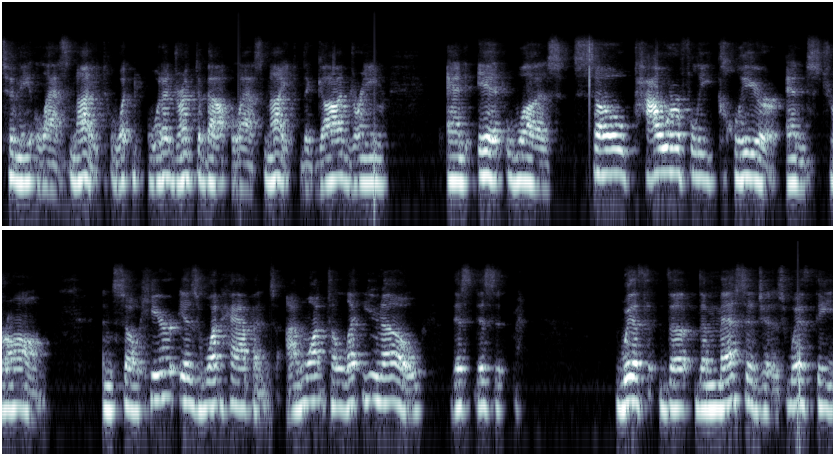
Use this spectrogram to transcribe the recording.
to me last night, what, what I dreamt about last night, the God dream. And it was so powerfully clear and strong. And so here is what happens. I want to let you know this, this with the the messages with the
